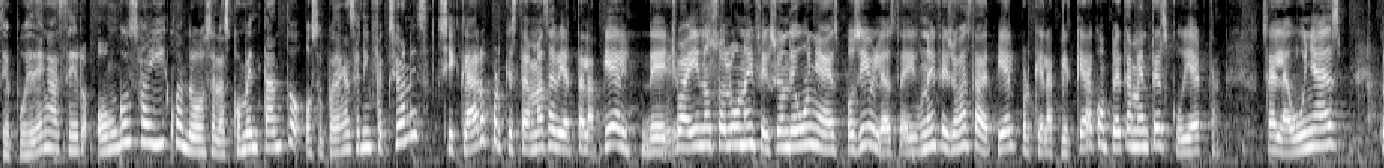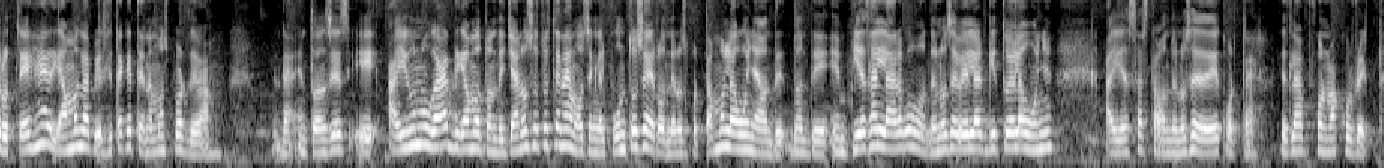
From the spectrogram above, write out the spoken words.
¿Se pueden hacer hongos ahí cuando se las comen tanto o se pueden hacer infecciones? Sí, claro, porque está más abierta la piel. De hecho, ahí no solo una infección de uña es posible, hasta hay una infección hasta de piel, porque la piel queda completamente descubierta. O sea, la uña es protege, digamos, la pielcita que tenemos por debajo. Entonces, eh, hay un lugar, digamos, donde ya nosotros tenemos en el punto cero, donde nos cortamos la uña, donde, donde empieza el largo, donde no se ve el larguito de la uña, ahí es hasta donde no se debe cortar. Es la forma correcta.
